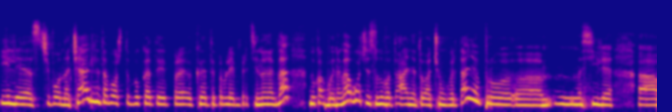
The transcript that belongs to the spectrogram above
или с чего начать для того, чтобы к этой, к этой проблеме прийти. Но иногда, ну как бы иногда очень, ну вот Аня, то, о чем говорит Аня про э, насилие, э,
